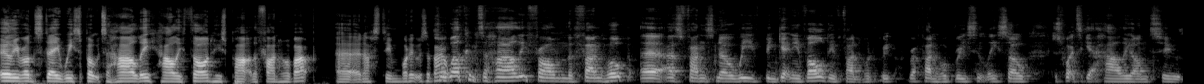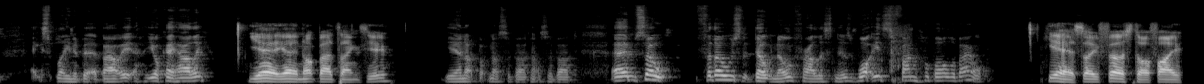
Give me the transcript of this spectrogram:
earlier on today, we spoke to Harley Harley Thorne, who's part of the FanHub app, uh, and asked him what it was about. So welcome to Harley from the FanHub. Uh, as fans know, we've been getting involved in FanHub re- FanHub recently, so just wanted to get Harley on to explain a bit about it. Are you okay, Harley? Yeah, yeah, not bad, thanks. You? Yeah, not not so bad, not so bad. Um, so for those that don't know, for our listeners, what is Fan Hub all about? Yeah, so first off, I,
